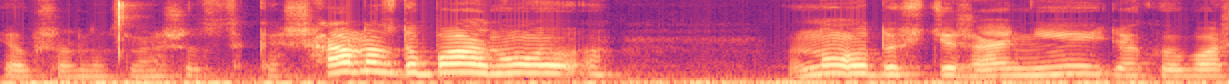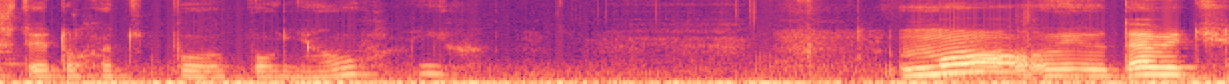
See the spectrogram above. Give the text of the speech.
Я взагалі не знаю, що це таке. Ще нас додає нове, нове достіження. Як ви бачите, я трохи тут повиповняв їх. Ну, е, 9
